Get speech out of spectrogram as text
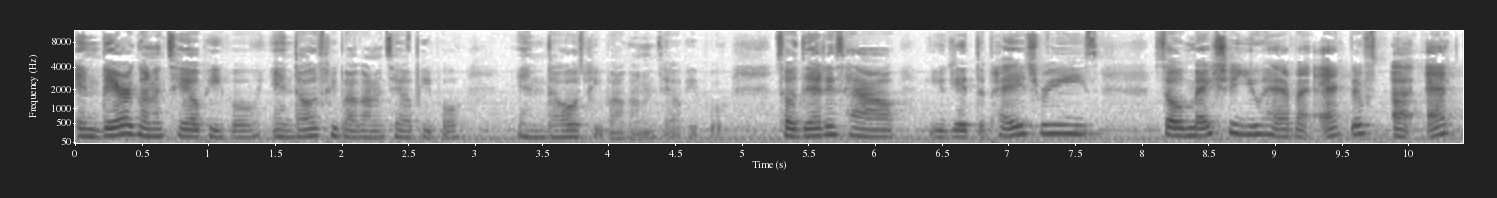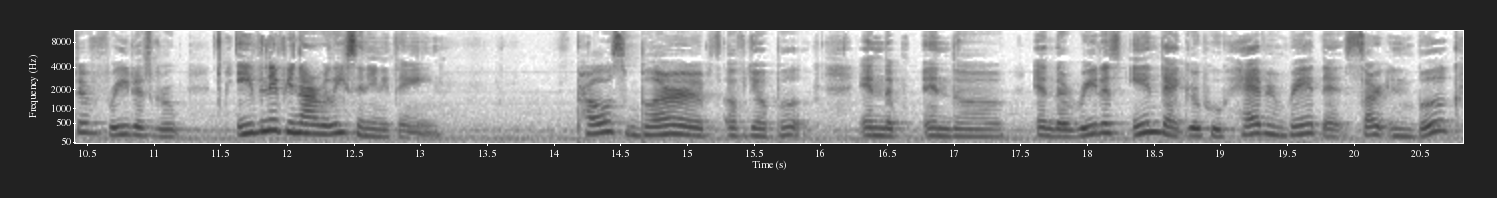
and they're going to tell people, and those people are going to tell people, and those people are going to tell people. So that is how you get the page reads. So make sure you have an active, uh, active readers group, even if you're not releasing anything. Post blurbs of your book, and the in the and the readers in that group who haven't read that certain book,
